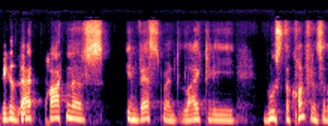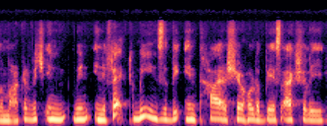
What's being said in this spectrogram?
because that partner's investment likely boosts the confidence of the market, which in, in effect means that the entire shareholder base actually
